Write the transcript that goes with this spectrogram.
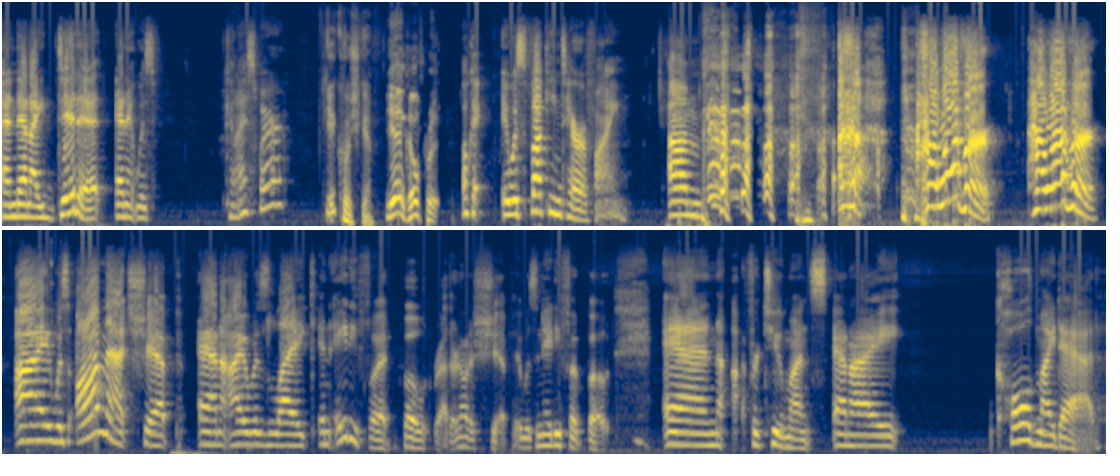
And then I did it and it was, can I swear? Yeah, of course you can. Yeah, go for it. Okay. It was fucking terrifying. Um, however, however, I was on that ship and I was like an 80 foot boat, rather, not a ship. It was an 80 foot boat. And uh, for two months. And I called my dad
